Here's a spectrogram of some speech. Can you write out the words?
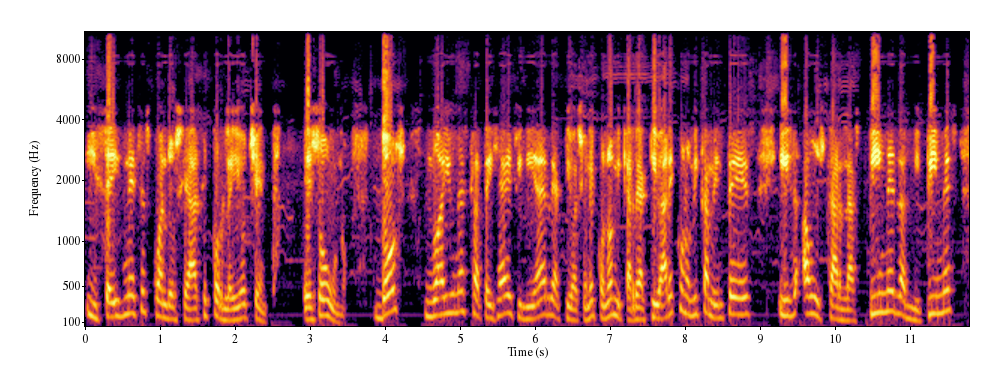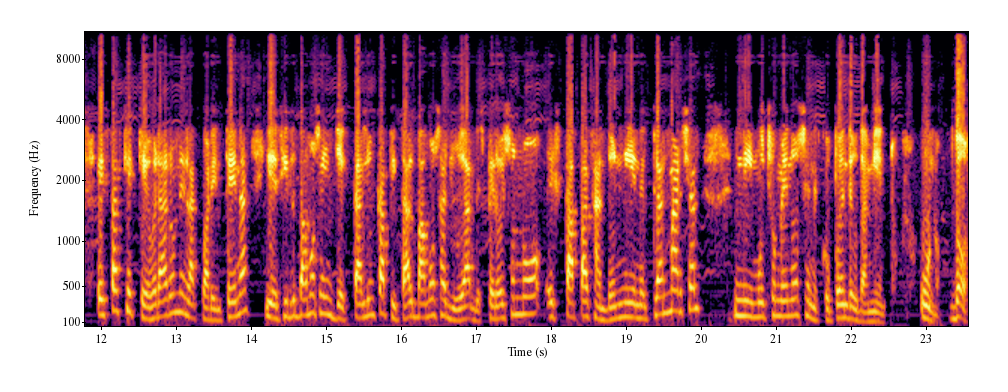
y seis meses cuando se hace por ley 80. Eso uno. Dos, no hay una estrategia definida de reactivación económica. Reactivar económicamente es ir a buscar las pymes, las MIPYMES, estas que quebraron en la cuarentena y decir vamos a inyectarle un capital, vamos a ayudarles. Pero eso no está pasando ni en el plan Marshall, ni mucho menos en el cupo de endeudamiento. Uno. Dos,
